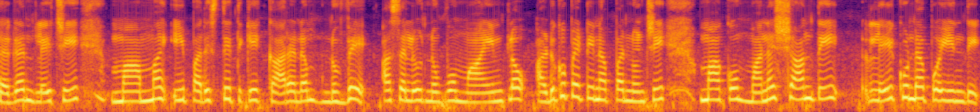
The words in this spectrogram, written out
గగన్ లేచి మా అమ్మ ఈ పరిస్థితికి కారణం నువ్వే. అసలు నువ్వు మా ఇంట్లో అడుగుపెట్టినప్పటి నుంచి మాకు మనశ్శాంతి లేకుండా పోయింది.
